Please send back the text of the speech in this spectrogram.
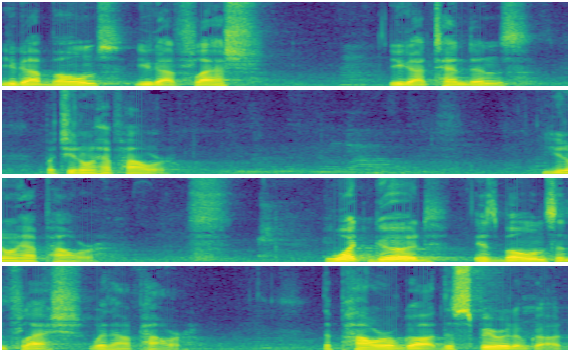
You got bones, you got flesh, you got tendons, but you don't have power. You don't have power. What good is bones and flesh without power. The power of God, the Spirit of God.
